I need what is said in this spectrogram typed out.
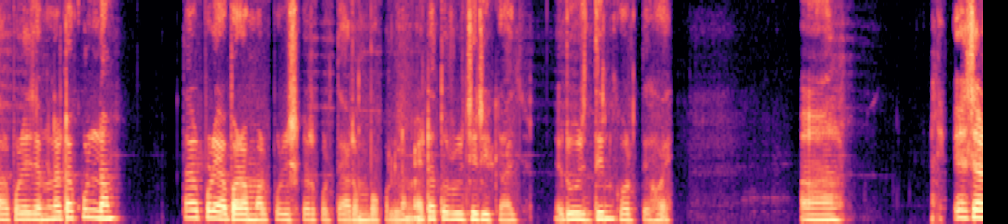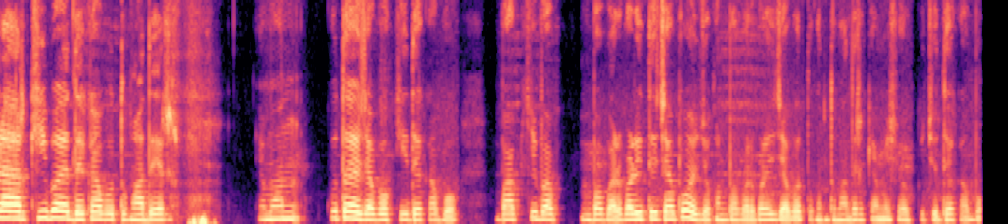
তারপরে জানালাটা খুললাম, তারপরে আবার আমার পরিষ্কার করতে আরম্ভ করলাম। এটা তো রোজেরই কাজ, রোজ দিন করতে হয়। আর এছাড়া আর কী বা দেখাবো তোমাদের? এমন কোথায় যাব, কি দেখাবো? ভাবছি বাবার বাড়িতে যাব, যখন বাবার বাড়ি যাব, তখন তোমাদেরকে আমি সব কিছু দেখাবো।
